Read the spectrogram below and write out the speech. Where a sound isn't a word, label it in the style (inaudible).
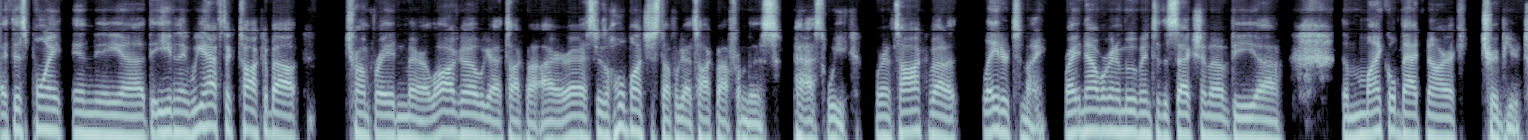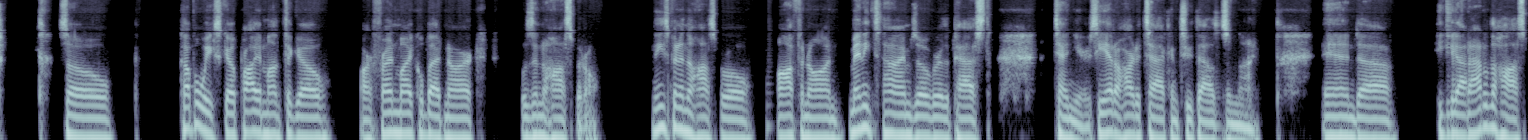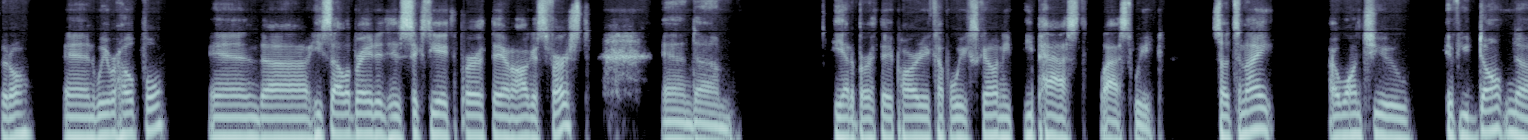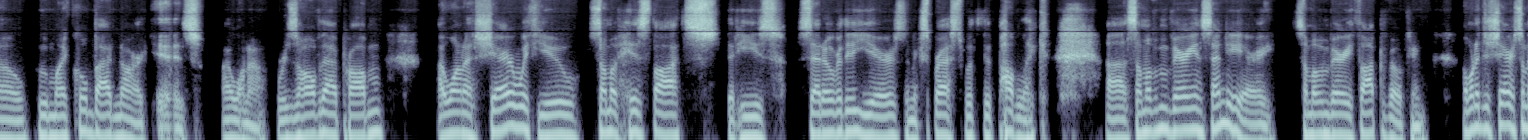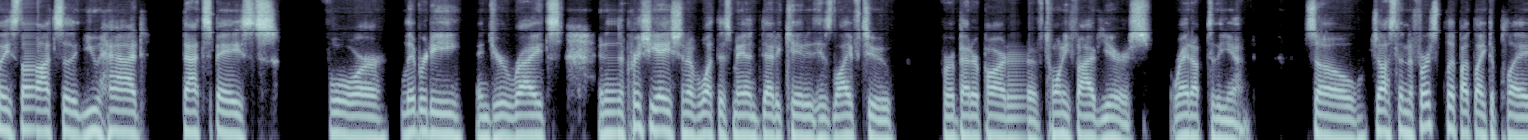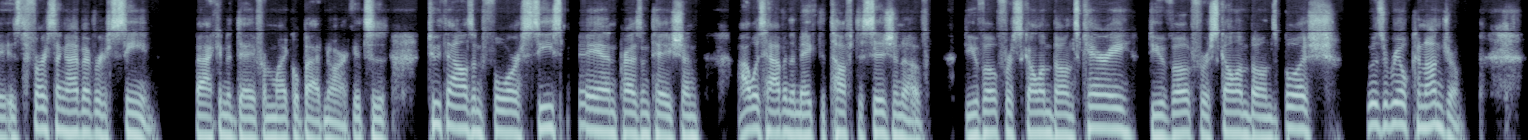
At this point in the uh, the evening, we have to talk about Trump raid in Mar-a-Lago. We got to talk about IRS. There's a whole bunch of stuff we got to talk about from this past week. We're going to talk about it later tonight. Right now, we're going to move into the section of the uh, the Michael Badnarik tribute. So, a couple weeks ago, probably a month ago, our friend Michael Badnarik was in the hospital. And he's been in the hospital off and on many times over the past 10 years. He had a heart attack in 2009. And uh, he got out of the hospital, and we were hopeful. And uh, he celebrated his 68th birthday on August 1st. And um, he had a birthday party a couple weeks ago, and he, he passed last week. So tonight, I want you, if you don't know who Michael Badnarik is, I want to resolve that problem. I want to share with you some of his thoughts that he's said over the years and expressed with the public. Uh, some of them very incendiary, some of them very thought provoking. I wanted to share some of these thoughts so that you had that space for liberty and your rights and an appreciation of what this man dedicated his life to for a better part of 25 years, right up to the end. So, Justin, the first clip I'd like to play is the first thing I've ever seen back in the day from Michael Badnarik. It's a 2004 C SPAN presentation. I was having to make the tough decision of do you vote for Skull and Bones Kerry? Do you vote for Skull and Bones Bush? It was a real conundrum.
